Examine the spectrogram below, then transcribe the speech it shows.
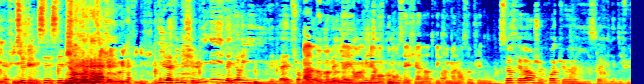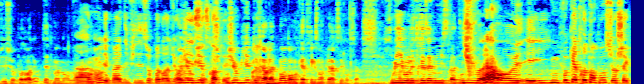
Il a fini c'est- chez lui. c'est- C'est bien. Il a commencé chez nous, il a fini chez lui. il a fini chez lui et d'ailleurs, il va être sur. Bah, un peu comme nous d'ailleurs, hein, qui avant diff- commençait chez un autre et qui maintenant sommes chez nous. Sauf erreur, je crois qu'il il est diffusé sur Pod Radio peut-être maintenant. Non, Ah non, il est pas diffusé sur Pod Radio, Ah, j'ai oublié, j'ai- de te Voilà. faire la demande en 4 exemplaires, c'est pour ça. Oui, on est très administratif. Voilà, et il me faut 4 tampons sur chaque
